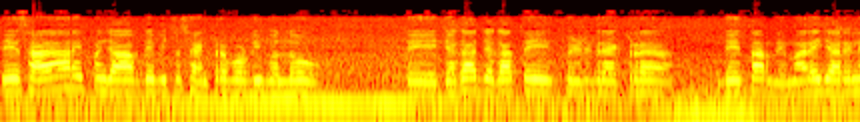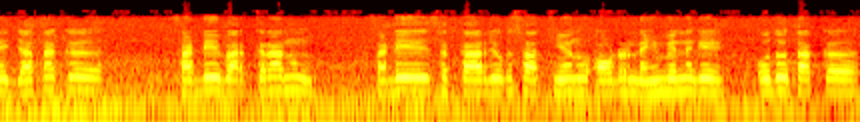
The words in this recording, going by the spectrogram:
ਤੇ ਸਾਰੇ ਪੰਜਾਬ ਦੇ ਵਿੱਚ ਸੈਂਟਰ ਬੋਡੀ ਵੱਲੋਂ ਤੇ ਜਗ੍ਹਾ ਜਗ੍ਹਾ ਤੇ ਫੀਲਡ ਡਾਇਰੈਕਟਰ ਦੇ ਧਰਨੇ ਮਾਰੇ ਜਾ ਰਹੇ ਨੇ, ਜਦ ਤੱਕ ਸਾਡੇ ਵਰਕਰਾਂ ਨੂੰ ਸਾਡੇ ਸਤਿਕਾਰਯੋਗ ਸਾਥੀਆਂ ਨੂੰ ਆਰਡਰ ਨਹੀਂ ਮਿਲਣਗੇ, ਉਦੋਂ ਤੱਕ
